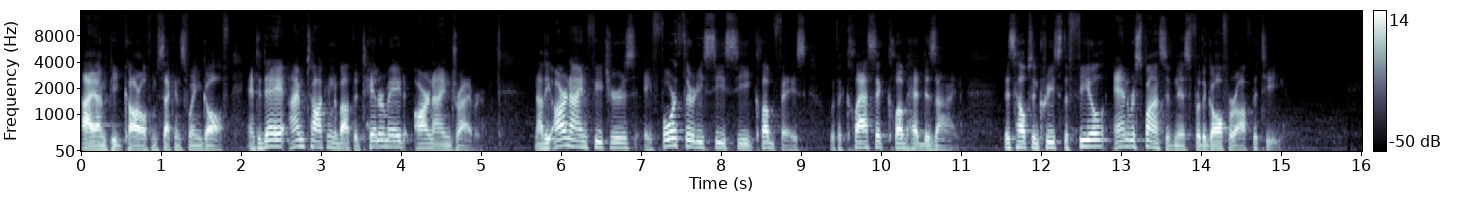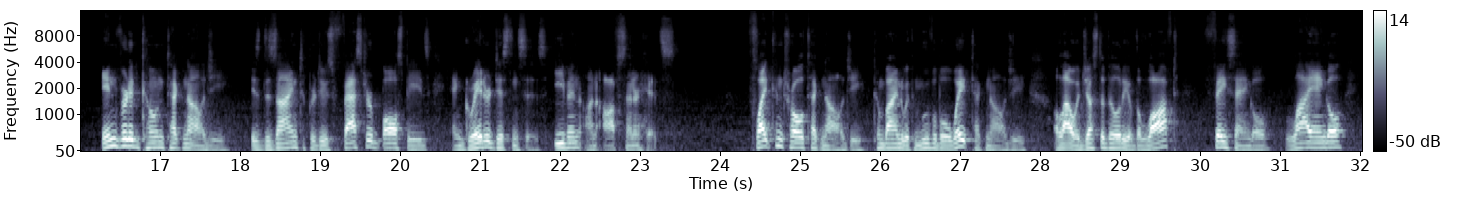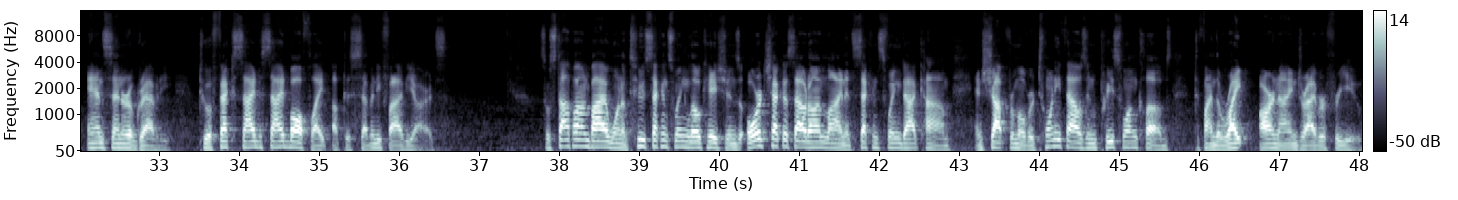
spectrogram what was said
Hi, I'm Pete Karle from Second Swing Golf, and today I'm talking about the TaylorMade R9 driver. Now the R9 features a 430cc club face with a classic club head design. This helps increase the feel and responsiveness for the golfer off the tee. Inverted cone technology is designed to produce faster ball speeds and greater distances, even on off-center hits. Flight control technology combined with movable weight technology allow adjustability of the loft face angle, lie angle, and center of gravity to affect side-to-side ball flight up to 75 yards. So stop on by one of two Second Swing locations or check us out online at secondswing.com and shop from over 20,000 pre-swung clubs to find the right R9 driver for you.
